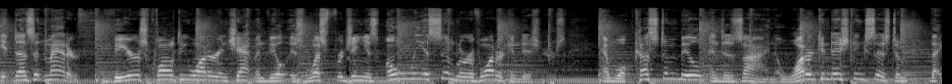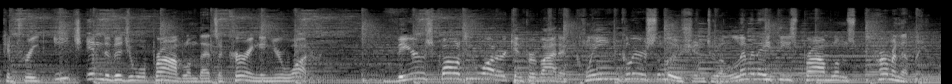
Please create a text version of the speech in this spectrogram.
it doesn't matter. Beers Quality Water in Chapmanville is West Virginia's only assembler of water conditioners and will custom build and design a water conditioning system that can treat each individual problem that's occurring in your water. Beers Quality Water can provide a clean, clear solution to eliminate these problems permanently.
